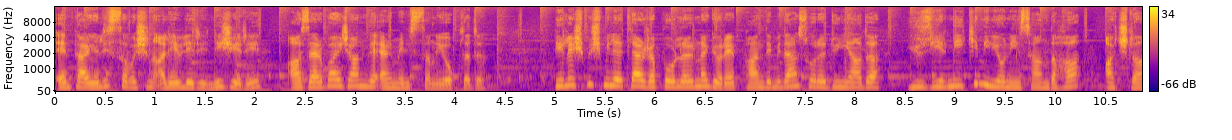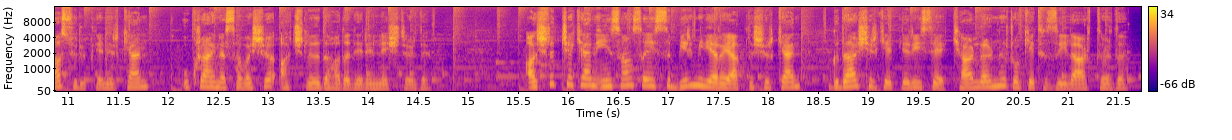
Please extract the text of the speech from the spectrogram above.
Emperyalist savaşın alevleri Nijer'i, Azerbaycan ve Ermenistan'ı yokladı. Birleşmiş Milletler raporlarına göre pandemiden sonra dünyada 122 milyon insan daha açlığa sürüklenirken Ukrayna Savaşı açlığı daha da derinleştirdi. Açlık çeken insan sayısı 1 milyara yaklaşırken gıda şirketleri ise karlarını roket hızıyla arttırdı.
